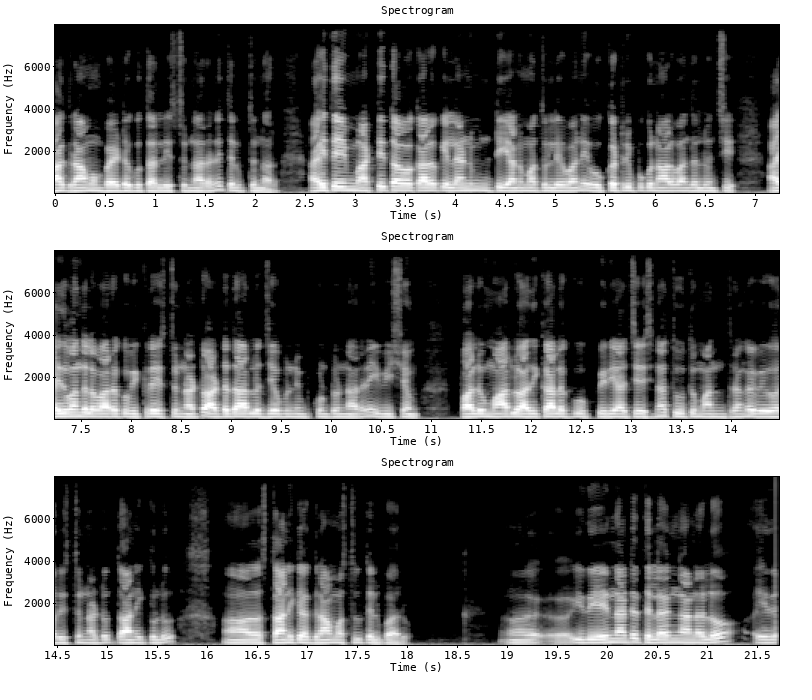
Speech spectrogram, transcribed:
ఆ గ్రామం బయటకు తరలిస్తున్నారని తెలుపుతున్నారు. అయితే ఈ మట్టి తవ్వకాలకు ఎలాంటి అనుమతులు లేవని ఒక్క ట్రిప్పుకు నాలుగు వందల నుంచి ఐదు వందల వరకు విక్రయిస్తున్నట్టు అడ్డదారులు జేబులు నింపుకుంటున్నారని ఈ విషయం పలుమార్లు అధికారులకు ఫిర్యాదు చేసినా తూతు మంత్రంగా వ్యవహరిస్తున్నట్టు స్థానికులు స్థానిక గ్రామస్తులు తెలిపారు. ఇది ఏంటంటే తెలంగాణలో ఇది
